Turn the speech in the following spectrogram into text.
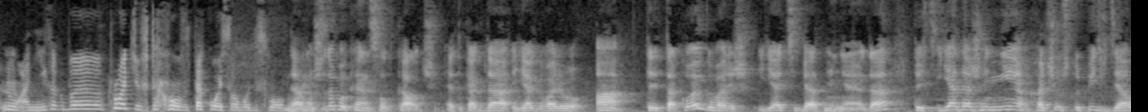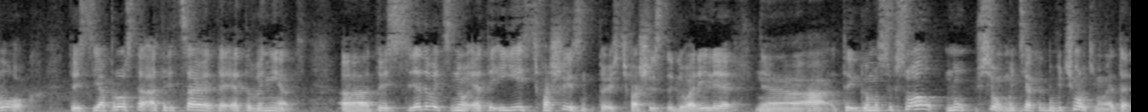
ну, они как бы против такого, такой свободы слова. Да, ну что такое cancelled culture? Это когда я говорю, а, ты такое говоришь, я тебя отменяю, да? То есть я даже не хочу вступить в диалог. То есть я просто отрицаю это, этого нет. А, то есть, следовать, ну, это и есть фашизм. То есть, фашисты говорили, э, а, ты гомосексуал, ну, все, мы тебя как бы вычеркиваем. Это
